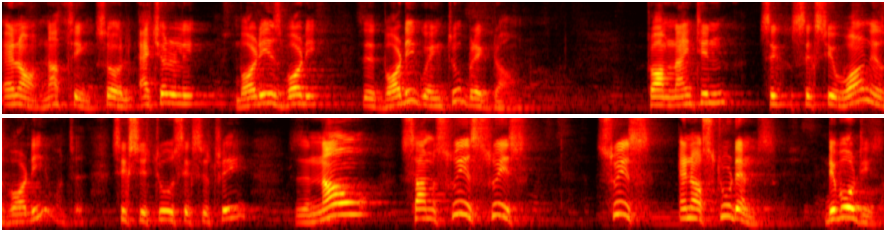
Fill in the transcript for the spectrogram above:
you know, nothing. So actually, body is body. The body going to break down. From 1961, his body, 62, 63. Now, some Swiss, Swiss, Swiss, you know, students, devotees,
